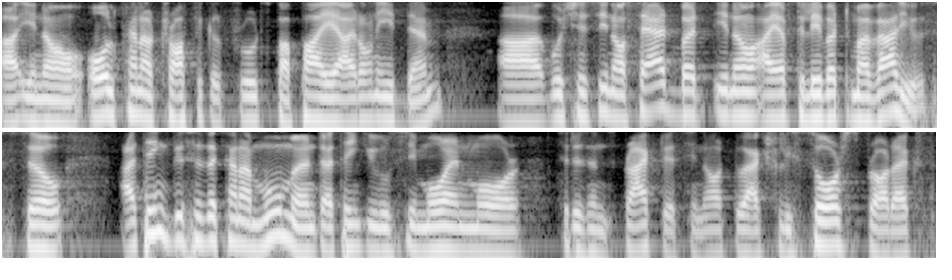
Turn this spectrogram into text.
uh, you know, all kind of tropical fruits, papaya. I don't eat them uh, which is you know sad, but you know I have to live up to my values. So I think this is the kind of movement I think you will see more and more citizens practice, you know, to actually source products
